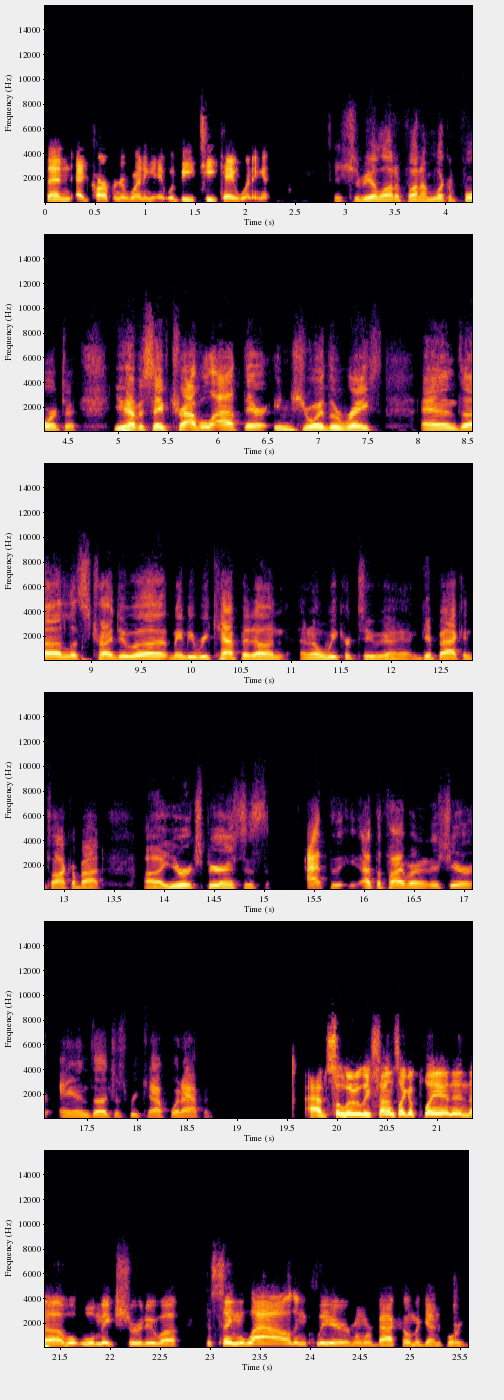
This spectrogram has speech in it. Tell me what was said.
than Ed Carpenter winning it would be TK winning it. It should be a lot of fun. I'm looking forward to it. You have a safe travel out there. Enjoy the race. And uh, let's try to uh, maybe recap it on in a week or two and get back and talk about uh, your experiences at the at the 500 this year and uh, just recap what happened. Absolutely, sounds like a plan, and uh, we'll, we'll, make sure to uh, to sing loud and clear when we're back home again for you.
